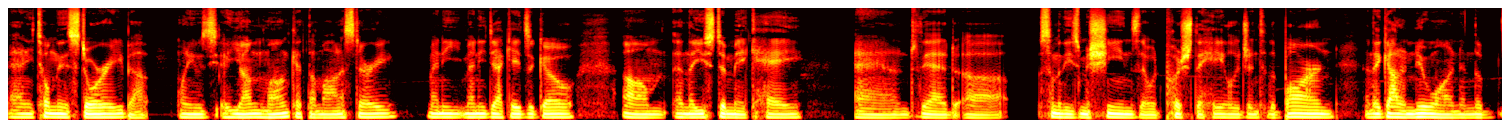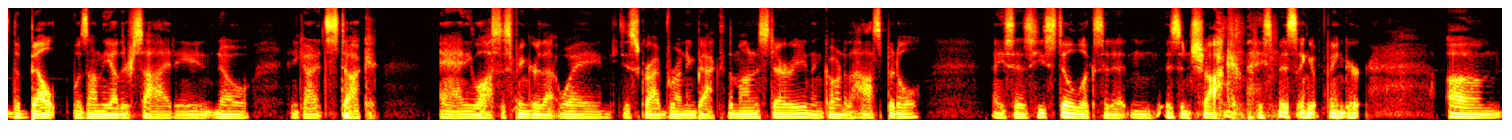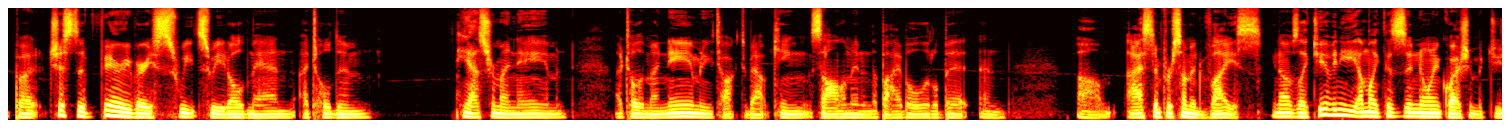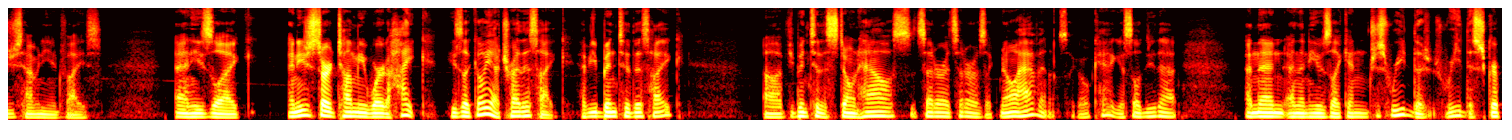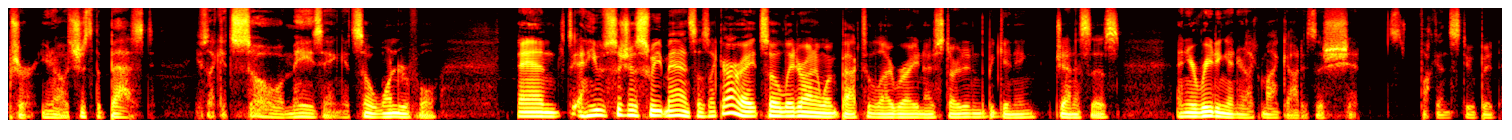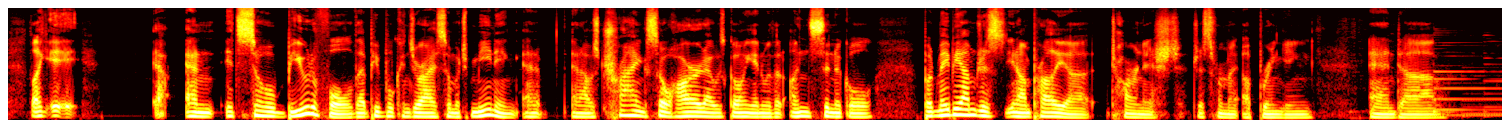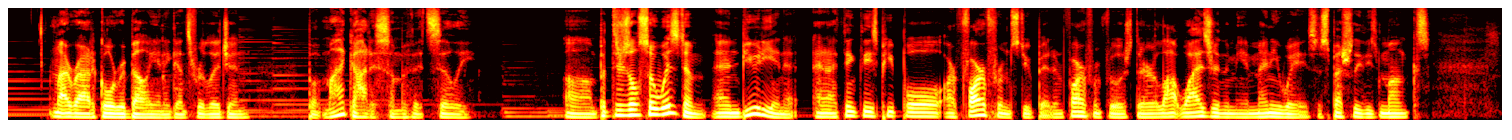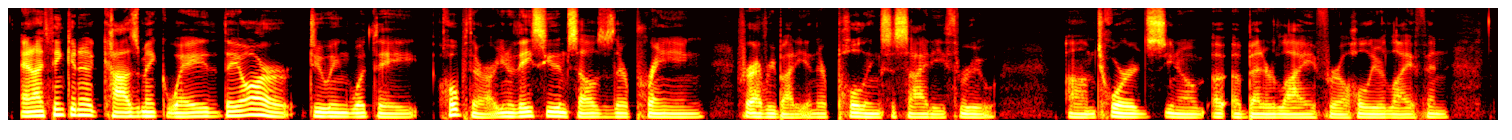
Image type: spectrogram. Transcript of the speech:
And he told me the story about when he was a young monk at the monastery many many decades ago, um, and they used to make hay, and they had uh, some of these machines that would push the haylage into the barn, and they got a new one, and the the belt was on the other side, and he didn't know, and he got it stuck. And he lost his finger that way. And he described running back to the monastery and then going to the hospital and he says he still looks at it and is in shock that he's missing a finger. Um, but just a very, very sweet, sweet old man. I told him, he asked for my name, and I told him my name, and he talked about King Solomon and the Bible a little bit, and um, I asked him for some advice. You know, I was like, "Do you have any?" I'm like, "This is an annoying question, but do you just have any advice?" And he's like, and he just started telling me where to hike. He's like, "Oh yeah, try this hike. Have you been to this hike?" uh, have you been to the stone house, et cetera, et cetera? I was like, no, I haven't. I was like, okay, I guess I'll do that. And then, and then he was like, and just read the, read the scripture. You know, it's just the best. He was like, it's so amazing. It's so wonderful. And, and he was such a sweet man. So I was like, all right. So later on, I went back to the library and I started in the beginning, Genesis. And you're reading it and you're like, my God, is this shit? It's fucking stupid. Like it, and it's so beautiful that people can derive so much meaning and it, and I was trying so hard. I was going in with an uncynical, but maybe I'm just, you know, I'm probably uh, tarnished just from my upbringing and uh, my radical rebellion against religion. But my God, is some of it silly. Um, but there's also wisdom and beauty in it. And I think these people are far from stupid and far from foolish. They're a lot wiser than me in many ways, especially these monks. And I think in a cosmic way, they are doing what they hope there are. You know, they see themselves as they're praying for everybody and they're pulling society through um, towards, you know, a, a better life or a holier life. And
